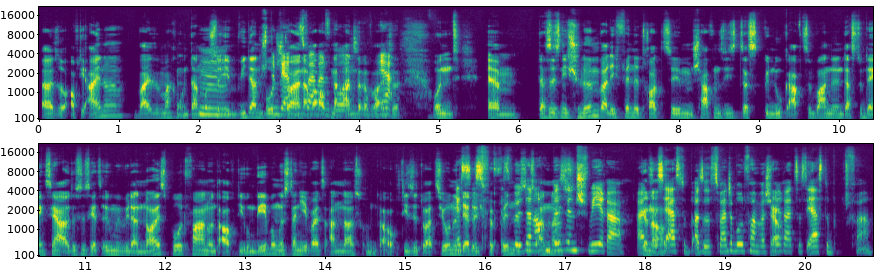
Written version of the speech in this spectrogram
also auf die eine Weise machen und dann musst du eben wieder ein Boot Hm. Stimmt, steuern, aber auf eine ein Boot. andere Weise. Ja. Und ähm, das ist nicht schlimm, weil ich finde, trotzdem schaffen sie es, das genug abzuwandeln, dass du denkst, ja, das ist jetzt irgendwie wieder ein neues Boot fahren und auch die Umgebung ist dann jeweils anders und auch die Situation, in der du dich es befindest, wird ist dann auch ein anders. bisschen schwerer als Genau. das erste. Also das zweite Bootfahren war schwerer Ja. als das erste Bootfahren.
